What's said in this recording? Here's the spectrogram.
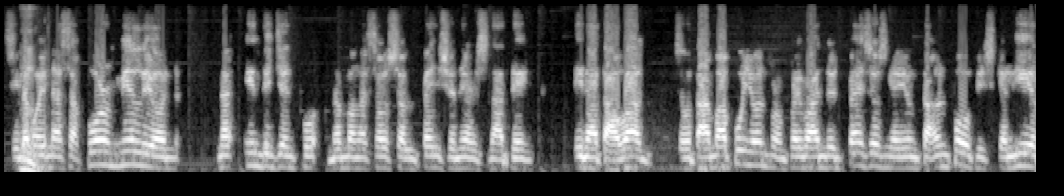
Sila Hmm. po ay nasa 4 million na indigent po na mga social pensioners nating tinatawag. So tama po yun, from 500 pesos ngayong taon po, fiscal year,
